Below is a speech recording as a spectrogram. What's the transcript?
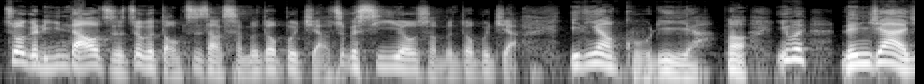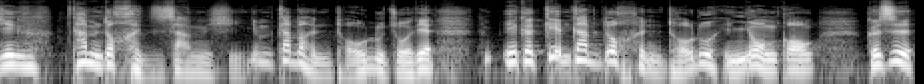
做个领导者、做个董事长什么都不讲，做个 CEO 什么都不讲，一定要鼓励呀、啊！因为人家已经他们都很伤心，因为他们很投入。昨天一个 game 他们都很投入、很用功，可是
